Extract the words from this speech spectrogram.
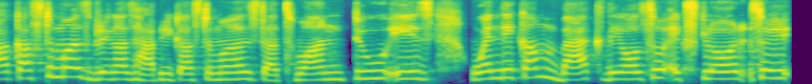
Our customers bring us happy customers. That's one. Two is when they come back they also explore. So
